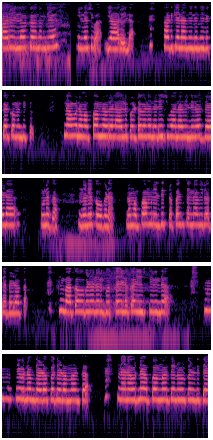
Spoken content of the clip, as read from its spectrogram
ಯಾರು ಇಲ್ಲ, ಅಕ್ಕ, ನಮಗೆ? ಇಲ್ಲ, ಶಿವ, ಯಾರು ಇಲ್ಲ. ಅದಕ್ಕೆ ನಾನು ನಿನ್ನ ನಿನ್ನೆ ಕರ್ಕೊಂಡ್ಬಂದಿತ್ತು ನಾವು ನಮ್ಮ ಅಪ್ಪ ಅಮ್ಮನವರೆಲ್ಲ ಅಲ್ಲಿ ಕೊಟ್ಟೋಗೋಣ ನಡೆಸುವ, ನಾವು ಇಲ್ಲಿರೋದು ಬೇಡ. ಉನಕ ನಡೆಯಕ್ಕ ಹೋಗೋಣ. ನಮ್ಮ ಅಪ್ಪ ಅಮ್ಮನ ಇಲ್ದಿದ್ದ ಪ್ರಪಂಚದಾಗ ನಾವು ಇರೋದೇ ಬೇಡ ಬಾಕ ಹೋಗೋಣ ನನಗೆ ಗೊತ್ತೇ ಇಲ್ಲಕ್ಕ ಇಷ್ಟಿನಿಂದ ಇವ್ರು ನಮ್ಮ ದೊಡ್ಡಪ್ಪ, ದೊಡ್ಡಮ್ಮ ಅಂತ. ನಾನು ಅವ್ರನ್ನ ಅಪ್ಪ, ಅಮ್ಮ ಅಂತ ನೋಡ್ಕೊಂಡಿದ್ದೆ.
